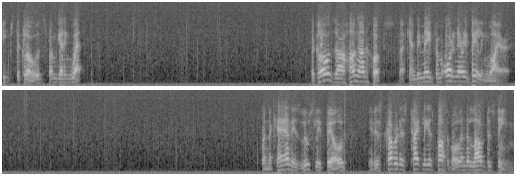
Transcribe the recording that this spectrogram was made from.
keeps the clothes from getting wet. The clothes are hung on hooks that can be made from ordinary baling wire. When the can is loosely filled, it is covered as tightly as possible and allowed to steam.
